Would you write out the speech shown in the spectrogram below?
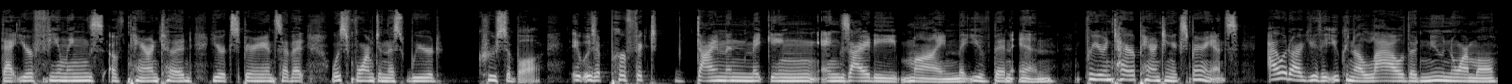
that your feelings of parenthood, your experience of it was formed in this weird crucible. It was a perfect diamond making anxiety mine that you've been in. for your entire parenting experience. I would argue that you can allow the new normal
